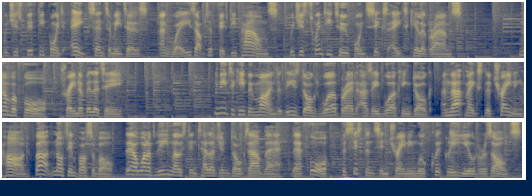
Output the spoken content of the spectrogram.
which is 50.8 centimeters, and weighs up to 50 pounds, which is 22.68 kilograms. Number 4. Trainability you need to keep in mind that these dogs were bred as a working dog, and that makes the training hard, but not impossible. They are one of the most intelligent dogs out there, therefore, persistence in training will quickly yield results.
